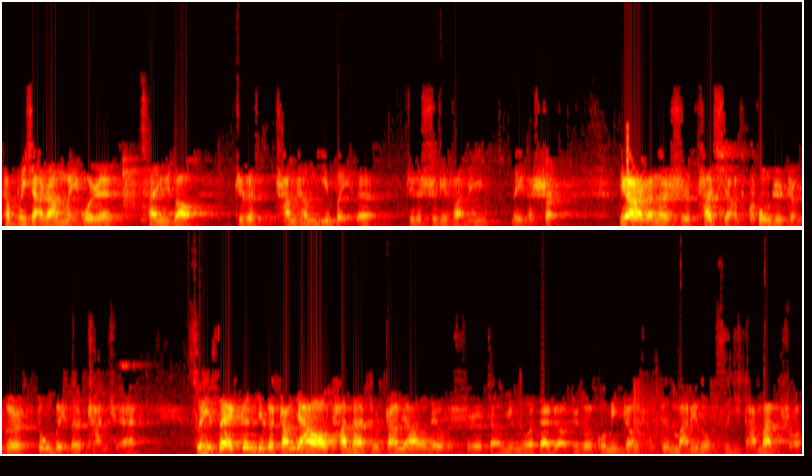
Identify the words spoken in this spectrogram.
他不想让美国人参与到这个长城以北的这个势力范围那个事儿。第二个呢，是他想控制整个东北的产权，所以在跟这个张家敖谈判，就是张家敖那会儿是蒋经国代表这个国民政府跟马利诺夫斯基谈判的时候，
